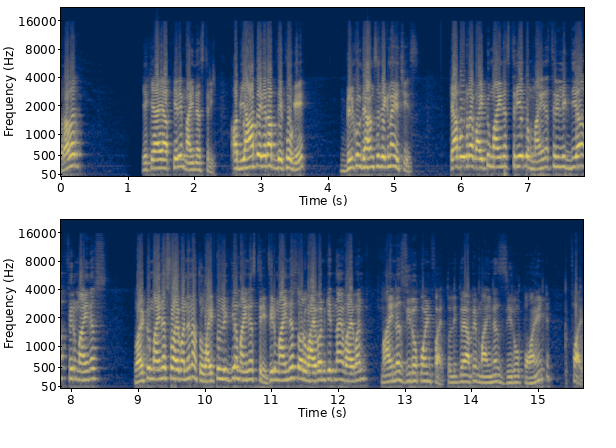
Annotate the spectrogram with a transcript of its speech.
बराबर? ये क्या है आपके लिए? माइनस थ्री अब यहाँ पे अगर आप देखोगे, बिल्कुल ध्यान से देखना ये चीज़। क्या बोल रहा है? वाई टू माइनस थ्री है तो माइनस थ्री लिख दिया, फिर minus Y two minus Y one है ना तो वाई टू लिख दिया माइनस थ्री फिर माइनस और वाई वन कितना है? Y one minus zero point five तो लिख दो यहाँ पे minus zero point five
